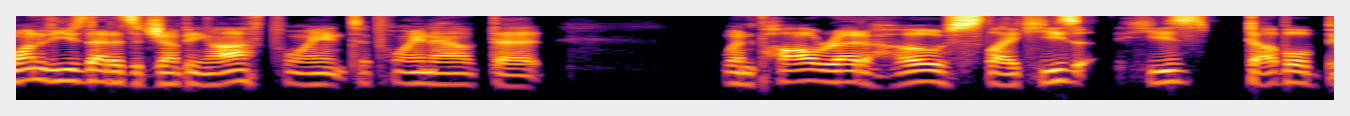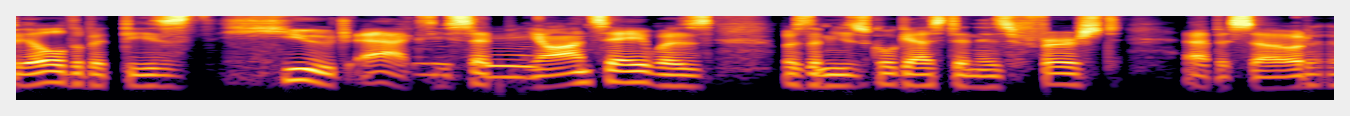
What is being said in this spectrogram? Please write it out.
I wanted to use that as a jumping off point to point out that when Paul Rudd hosts, like he's he's double billed with these huge acts. He said Mhm. Beyonce was was the musical guest in his first episode.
